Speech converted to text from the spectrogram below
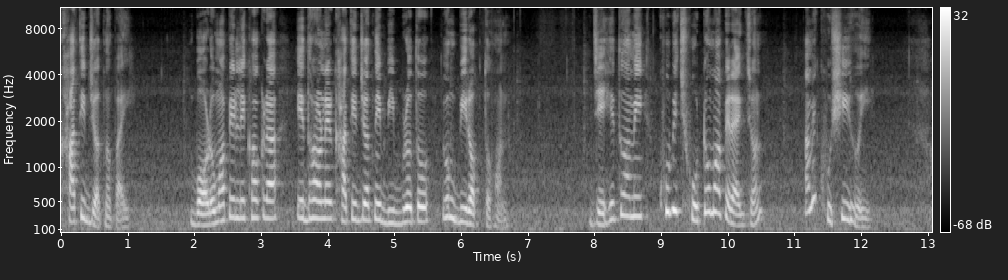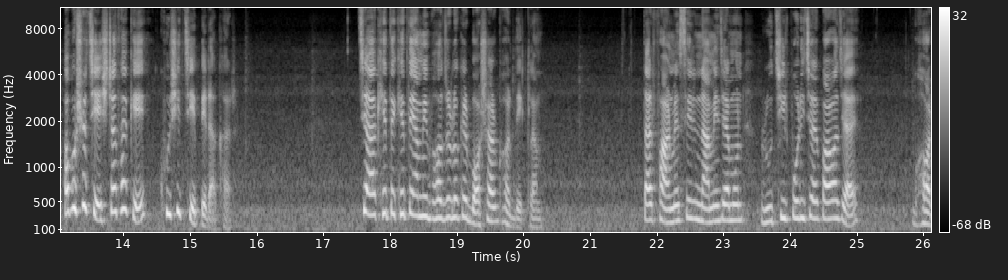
খাতির যত্ন পাই। বড় মাপের লেখকরা এ ধরনের খাতির যত্নে বিব্রত এবং বিরক্ত হন। যেহেতু আমি খুবই ছোট মাপের একজন, আমি খুশি হই। অবশ্য চেষ্টা থাকে খুশি চেপে রাখার। চা খেতে খেতে আমি ভদ্রলোকের বসার ঘর দেখলাম। তার ফার্মেসির নামে যেমন রুচির পরিচয় পাওয়া যায়, ঘর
